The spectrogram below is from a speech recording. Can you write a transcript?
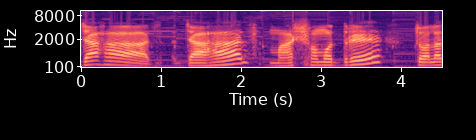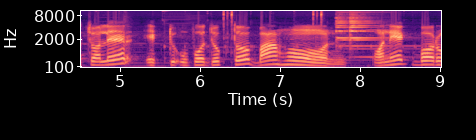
জাহাজ জাহাজ মাঝ সমুদ্রে চলাচলের একটি উপযুক্ত বাহন অনেক বড়।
